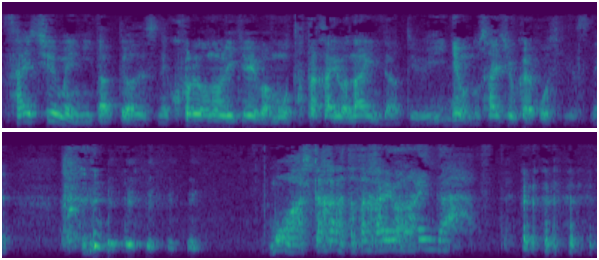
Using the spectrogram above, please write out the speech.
最終面に至ってはですね、これを乗り切ればもう戦いはないんだという医療の最終回方式ですね。もう明日から戦いはないんだつって。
